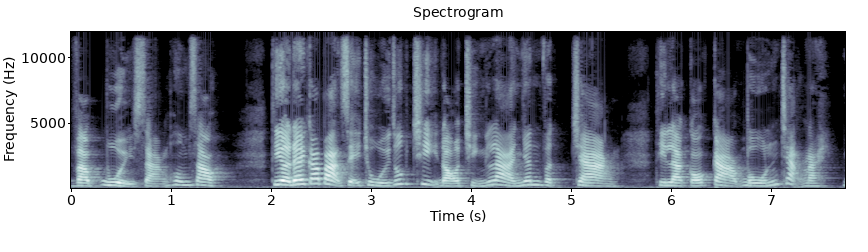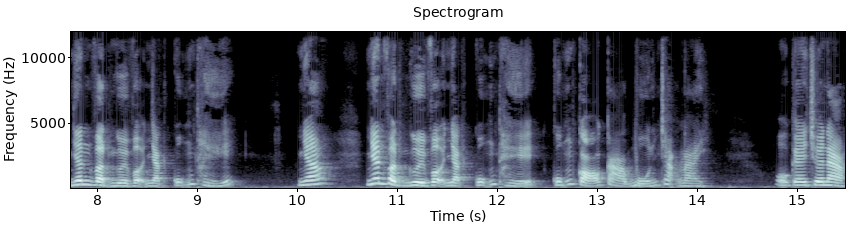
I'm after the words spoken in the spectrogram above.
và buổi sáng hôm sau. Thì ở đây các bạn sẽ chú ý giúp chị đó chính là nhân vật chàng thì là có cả bốn trạng này. Nhân vật người vợ nhặt cũng thế nhá. Nhân vật người vợ nhặt cũng thế, cũng có cả bốn trạng này. Ok chưa nào?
